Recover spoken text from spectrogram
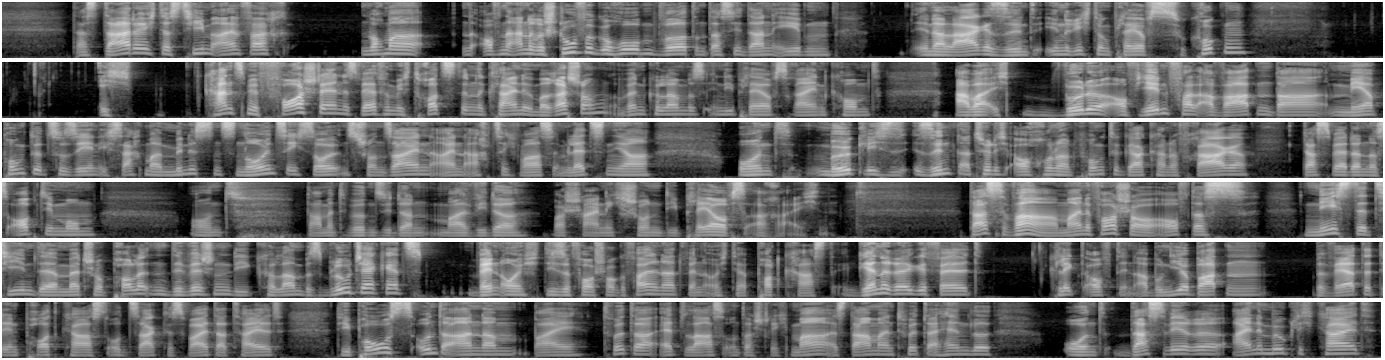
dass dadurch das Team einfach nochmal auf eine andere Stufe gehoben wird und dass sie dann eben in der Lage sind, in Richtung Playoffs zu gucken. Ich kann es mir vorstellen, es wäre für mich trotzdem eine kleine Überraschung, wenn Columbus in die Playoffs reinkommt. Aber ich würde auf jeden Fall erwarten, da mehr Punkte zu sehen. Ich sag mal, mindestens 90 sollten es schon sein. 81 war es im letzten Jahr. Und möglich sind natürlich auch 100 Punkte, gar keine Frage. Das wäre dann das Optimum. Und damit würden sie dann mal wieder wahrscheinlich schon die Playoffs erreichen. Das war meine Vorschau auf das nächste Team der Metropolitan Division, die Columbus Blue Jackets. Wenn euch diese Vorschau gefallen hat, wenn euch der Podcast generell gefällt, klickt auf den Abonnier-Button, bewertet den Podcast und sagt es weiter, teilt die Posts unter anderem bei Twitter, at Lars-Mar ist da mein Twitter-Handle. Und das wäre eine Möglichkeit,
